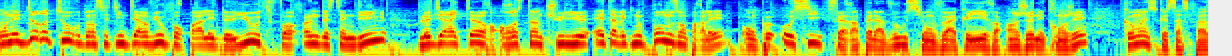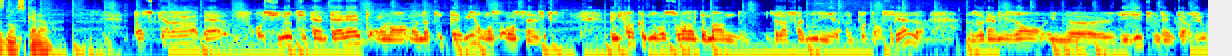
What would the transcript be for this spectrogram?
On est de retour dans cette interview pour parler de Youth for Understanding. Le directeur Rostin Tuilieu est avec nous pour nous en parler. On peut aussi faire appel à vous si on veut accueillir un jeune étranger. Comment est-ce que ça se passe dans ce cas-là? Dans ce cas-là, ben, sur notre site internet, on a, tout mis, on, on s'inscrit. Une fois que nous recevons la demande de la famille potentielle, nous organisons une euh, visite ou une interview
